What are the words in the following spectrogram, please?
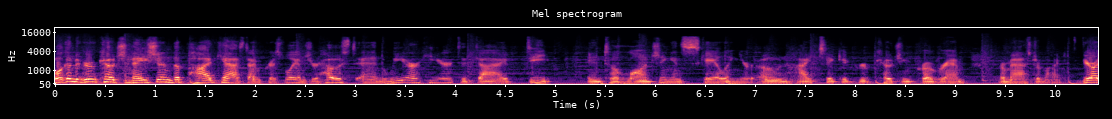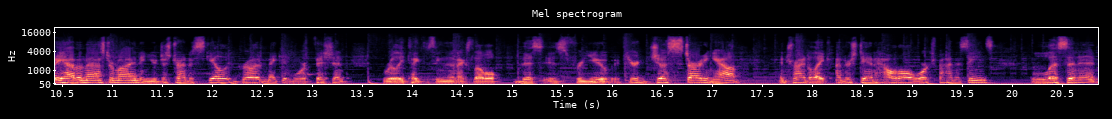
Welcome to Group Coach Nation, the podcast. I'm Chris Williams, your host, and we are here to dive deep into launching and scaling your own high ticket group coaching program or mastermind. If you already have a mastermind and you're just trying to scale it, grow it, make it more efficient, really take this thing to the next level, this is for you. If you're just starting out and trying to like understand how it all works behind the scenes, listen in.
